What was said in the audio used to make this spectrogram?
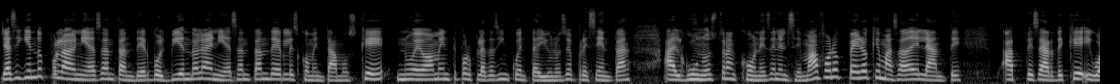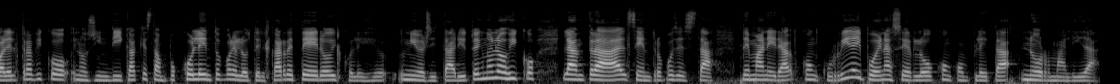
Ya siguiendo por la Avenida Santander, volviendo a la Avenida Santander, les comentamos que nuevamente por Plaza 51 se presentan algunos trancones en el semáforo, pero que más adelante a pesar de que igual el tráfico nos indica que está un poco lento por el Hotel Carretero, el Colegio Universitario Tecnológico, la entrada al centro pues está de manera concurrida y pueden hacerlo con completa normalidad.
